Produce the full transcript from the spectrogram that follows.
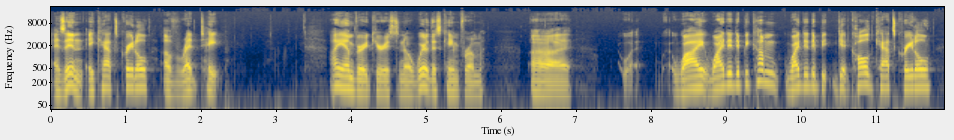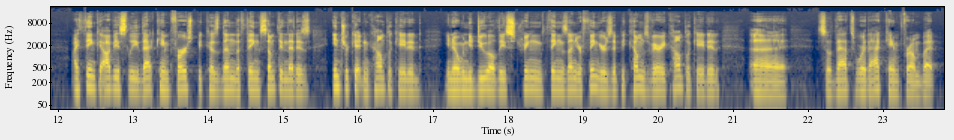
as in a cat's cradle of red tape. I am very curious to know where this came from. Uh, why why did it become why did it be, get called cat's cradle? I think obviously that came first because then the thing something that is intricate and complicated you know, when you do all these string things on your fingers, it becomes very complicated. Uh, so that's where that came from. But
